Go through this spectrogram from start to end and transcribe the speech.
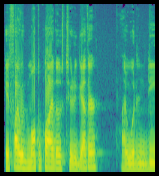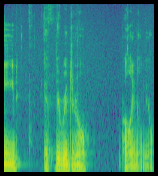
If I would multiply those two together, I would indeed get the original polynomial.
